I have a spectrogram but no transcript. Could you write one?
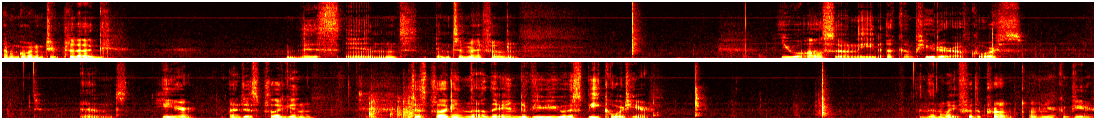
I'm going to plug this end into my phone. You will also need a computer, of course. And here, I just plug in just plug in the other end of your USB cord here. And then wait for the prompt on your computer.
